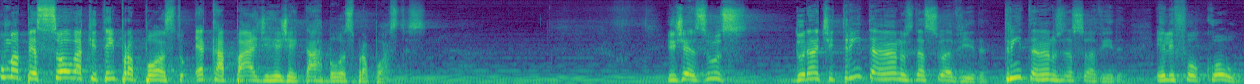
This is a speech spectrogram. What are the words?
uma pessoa que tem propósito é capaz de rejeitar boas propostas. E Jesus durante 30 anos da sua vida, 30 anos da sua vida, ele focou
